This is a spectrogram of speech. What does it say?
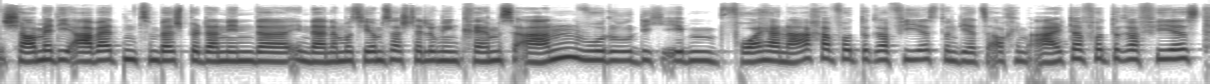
Schau mir die Arbeiten zum Beispiel dann in, der, in deiner Museumsausstellung in Krems an, wo du dich eben vorher, nachher fotografierst und jetzt auch im Alter fotografierst.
